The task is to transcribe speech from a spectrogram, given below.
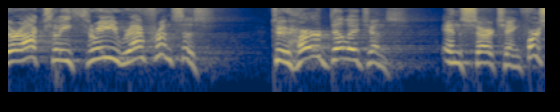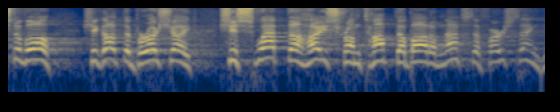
there are actually three references to her diligence in searching. First of all, she got the brush out. She swept the house from top to bottom. That's the first thing.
